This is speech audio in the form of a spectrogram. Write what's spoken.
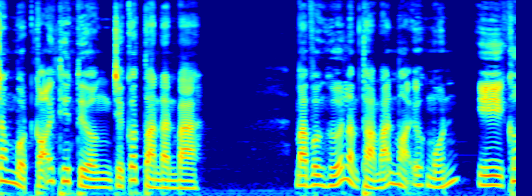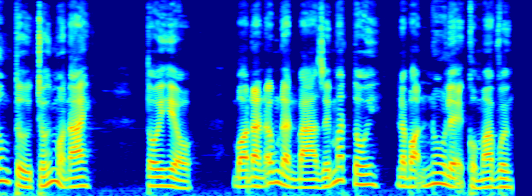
trong một cõi thiên đường chỉ có toàn đàn bà. Ma vương hứa làm thỏa mãn mọi ước muốn, y không từ chối một ai. Tôi hiểu, bọn đàn ông đàn bà dưới mắt tôi là bọn nô lệ của ma vương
